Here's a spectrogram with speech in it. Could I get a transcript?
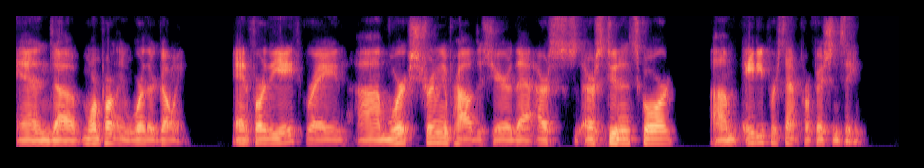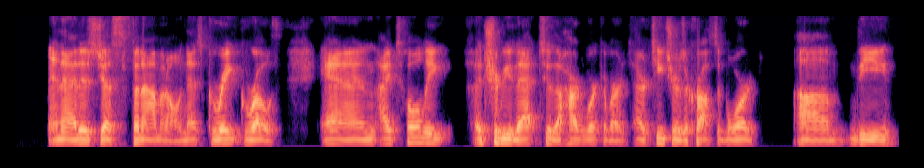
and uh, more importantly, where they're going. And for the eighth grade, um, we're extremely proud to share that our our students scored um, 80% proficiency. And that is just phenomenal. And that's great growth. And I totally attribute that to the hard work of our, our teachers across the board, um, the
